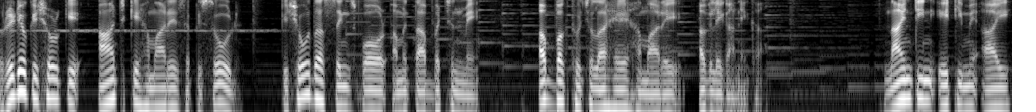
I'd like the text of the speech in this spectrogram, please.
रेडियो किशोर के आज के हमारे इस episode, Kishore Das sings for Amitabh Bachchan में अब वक्त हो चला है हमारे अगले गाने का। 1980 में आई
